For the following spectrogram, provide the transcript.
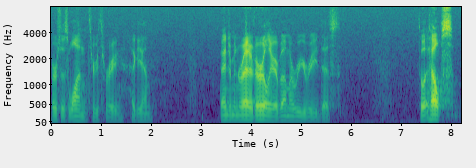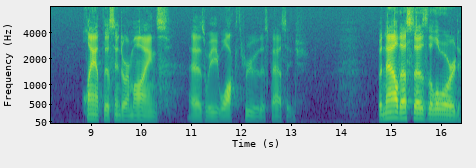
verses 1 through 3 again. Benjamin read it earlier, but I'm going to reread this. So it helps plant this into our minds as we walk through this passage. But now, thus says the Lord,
